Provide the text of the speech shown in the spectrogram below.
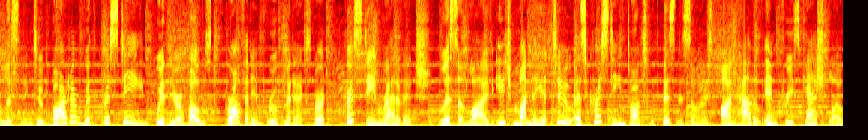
listening to Barter with Christine with your host, profit improvement expert, Christine Radovich. Listen live each Monday at 2 as Christine talks with business owners on how to increase cash flow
